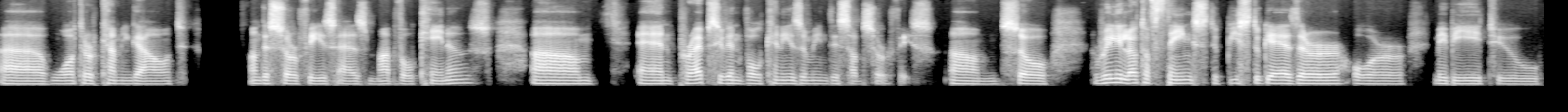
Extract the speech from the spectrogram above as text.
uh, water coming out on the surface as mud volcanoes, um, and perhaps even volcanism in the subsurface. Um, so really a lot of things to piece together, or maybe to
